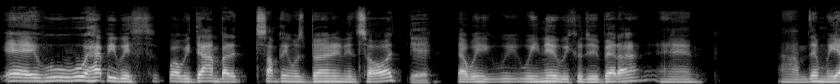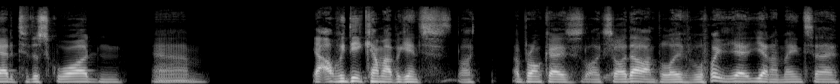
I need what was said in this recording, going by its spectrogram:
yeah, we we were happy with what we done, but it, something was burning inside. Yeah. that we, we, we knew we could do better. And um, then we added to the squad. And um, yeah, we did come up against like a Broncos like side. They were unbelievable. yeah, you know what I mean? So,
